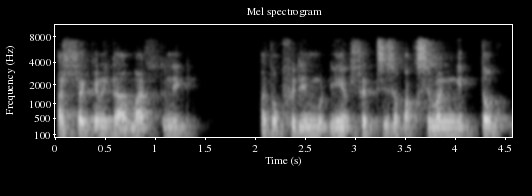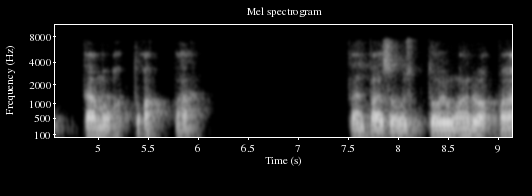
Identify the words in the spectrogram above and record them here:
аллаккани таамааттуник аторфилиммут ингерлатсисоқарсимангиттоқ таамоқартоқарпаа таан паасерусутторюгаалуарпара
